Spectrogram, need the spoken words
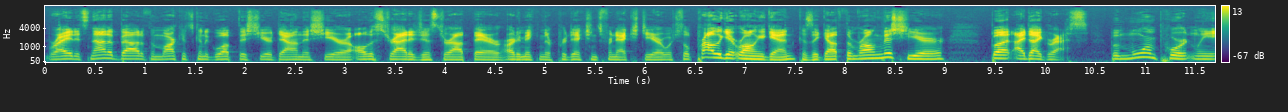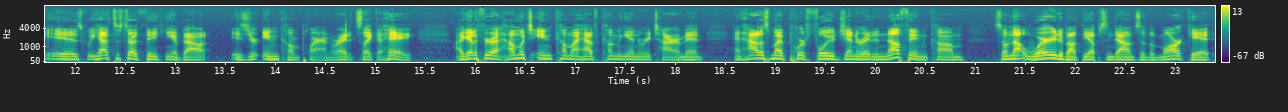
right? It's not about if the market's going to go up this year, down this year. All the strategists are out there already making their predictions for next year, which they'll probably get wrong again because they got them wrong this year. But I digress. But more importantly, is we have to start thinking about is your income plan, right? It's like, hey, I got to figure out how much income I have coming in retirement and how does my portfolio generate enough income so I'm not worried about the ups and downs of the market.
